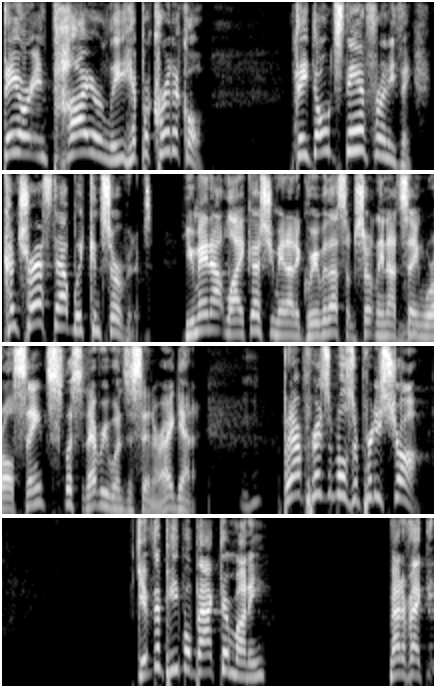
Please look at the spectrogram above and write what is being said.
They are entirely hypocritical. They don't stand for anything. Contrast that with conservatives. You may not like us. You may not agree with us. I'm certainly not saying we're all saints. Listen, everyone's a sinner. I get it. Mm-hmm. But our principles are pretty strong. Give the people back their money. Matter of fact,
